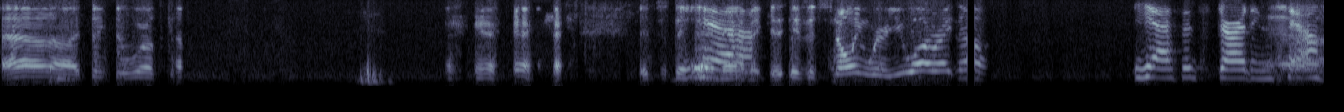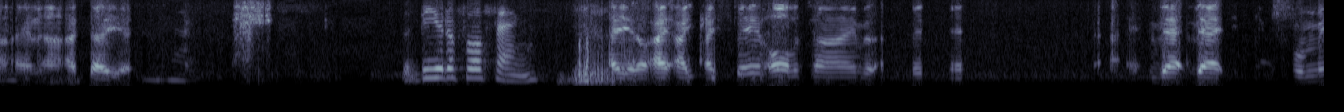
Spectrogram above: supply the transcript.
don't know. I think the world's coming. it's just been Yeah. dynamic. Is it snowing where you are right now? Yes, it's starting Yeah, to. and uh, I tell you, It's a beautiful thing. I, you know, I, I I say it all the time that that that for me,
